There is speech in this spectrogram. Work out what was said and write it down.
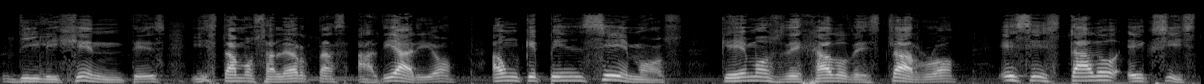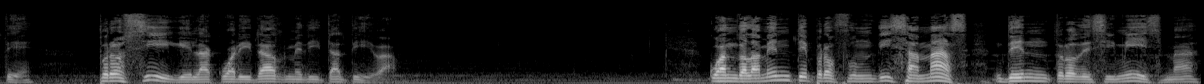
diligentes y estamos alertas a diario, aunque pensemos que hemos dejado de estarlo, ese estado existe, prosigue la cualidad meditativa. Cuando la mente profundiza más dentro de sí misma,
